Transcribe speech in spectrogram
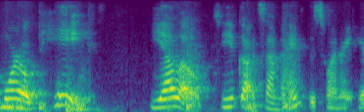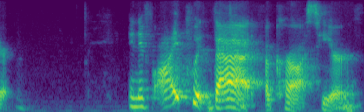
more opaque yellow. So you've got some, eh? This one right here. And if I put that across here,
